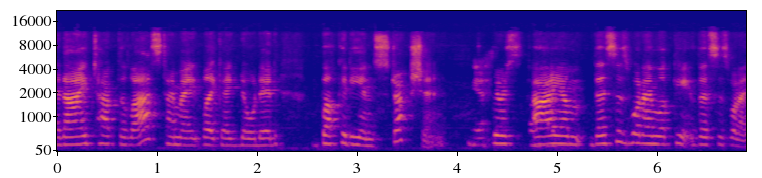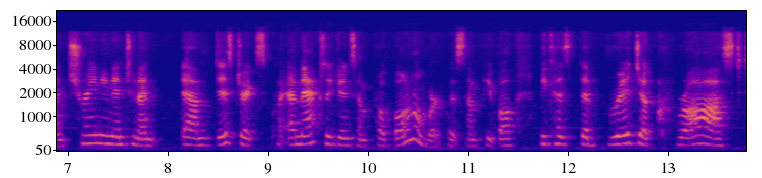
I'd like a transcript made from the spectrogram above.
And I talked the last time I like I noted buckety instruction yes. there's i am this is what i'm looking this is what i'm training into and i'm um, districts i'm actually doing some pro bono work with some people because the bridge across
